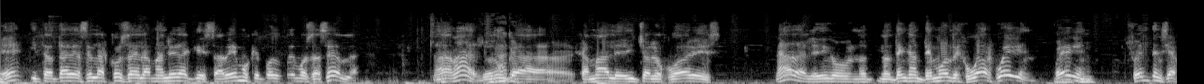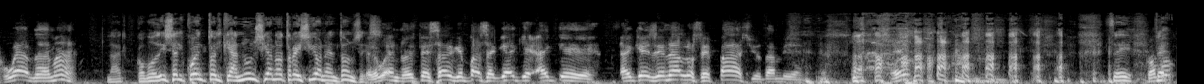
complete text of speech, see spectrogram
¿eh? y tratar de hacer las cosas de la manera que sabemos que podemos hacerlas. Nada más. Yo Claro. nunca, jamás le he dicho a los jugadores nada. Le digo, no, no tengan temor de jugar, jueguen, jueguen, suéltense a jugar, nada más. Claro. Como dice el cuento, el que anuncia no traiciona, entonces. Pero bueno, usted sabe qué pasa, que hay que, hay que, hay que llenar los espacios también. ¿Eh? Sí, ¿Cómo?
